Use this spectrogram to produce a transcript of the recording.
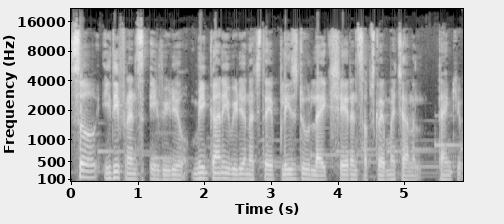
సో ఇది ఫ్రెండ్స్ ఈ వీడియో. మీకు కానీ ఈ వీడియో నచ్చితే please do like share and subscribe my channel thank you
